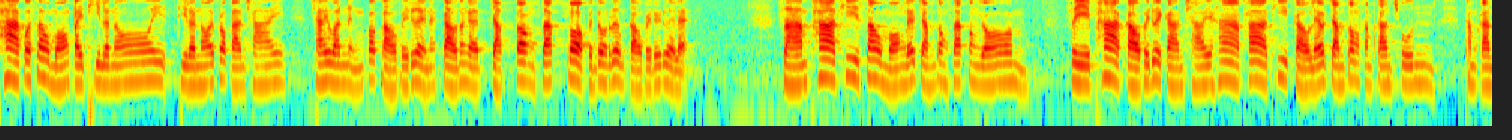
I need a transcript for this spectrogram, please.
ผ้าก็เศร้ามองไปทีละน้อย ทีละน้อย เพราะการใช้ใช้วันหนึ่งมันก็เก่าไปเรื่อยนะเก่าตั้งแต่จับต้องซักฟอกเป็นต้นเริ่มเก่าไปเรื่อยๆแหละสามผ้าที่เศร้ามองแล้วจำต้องซักต้องย้อมสี่ผ้าเก่าไปด้วยการใช้ห้าผ้าที่เก่าแล้วจำต้องทำการชุนทำการ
